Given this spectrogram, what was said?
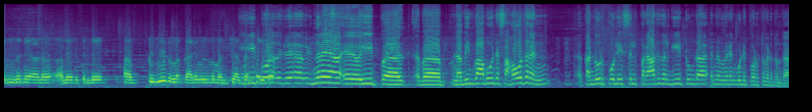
എന്ന് തന്നെയാണ് അദ്ദേഹത്തിന്റെ പിന്നീടുള്ള കാര്യങ്ങളിൽ നിന്ന് മനസ്സിലാക്കാൻ ഈ ഇപ്പോൾ ഈ നവീൻ ബാബുവിന്റെ സഹോദരൻ കണ്ണൂർ പോലീസിൽ പരാതി നൽകിയിട്ടുണ്ട് എന്ന വിവരം കൂടി പുറത്തു വരുന്നുണ്ട്.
